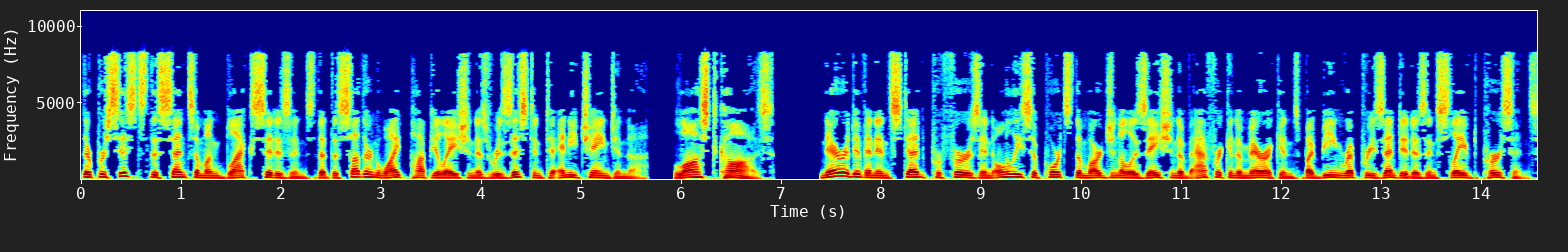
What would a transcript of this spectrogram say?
There persists the sense among black citizens that the southern white population is resistant to any change in the «lost cause» narrative and instead prefers and only supports the marginalization of African Americans by being represented as enslaved persons.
